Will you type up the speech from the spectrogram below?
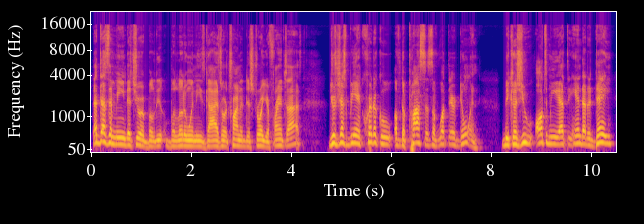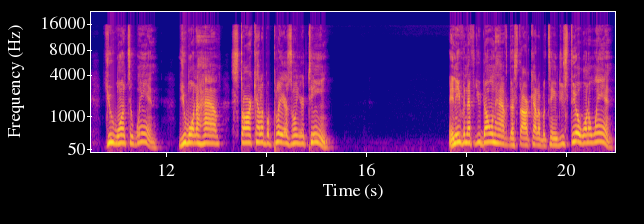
That doesn't mean that you're belittling these guys or trying to destroy your franchise. You're just being critical of the process of what they're doing because you ultimately, at the end of the day, you want to win. You want to have star caliber players on your team. And even if you don't have the star caliber team, you still want to win.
